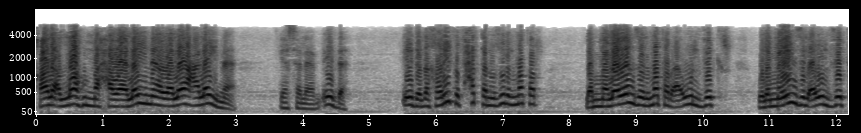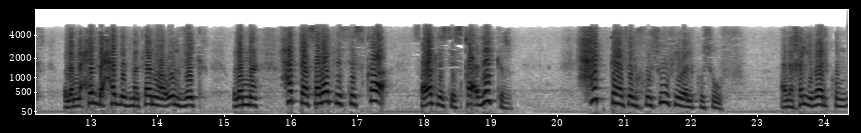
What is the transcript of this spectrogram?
قال اللهم حوالينا ولا علينا. يا سلام إيه ده؟ إيه ده؟ ده خريطة حتى نزول المطر. لما لا ينزل المطر أقول ذكر ولما ينزل أقول ذكر ولما أحب أحدد مكانه أقول ذكر ولما حتى صلاة الاستسقاء صلاة الاستسقاء ذكر. حتى في الخسوف والكسوف. أنا خلي بالكم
